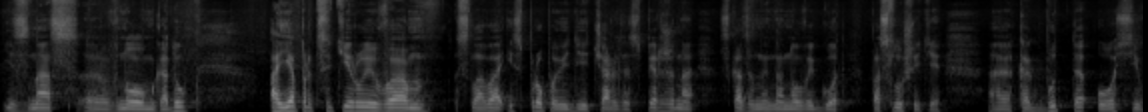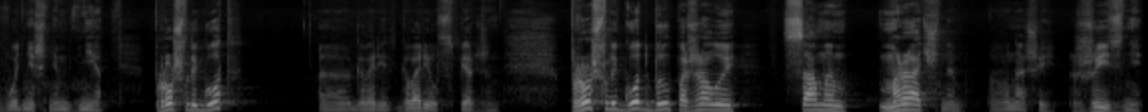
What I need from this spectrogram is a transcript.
из нас в Новом году. А я процитирую вам слова из проповеди Чарльза Спержина, сказанные на Новый год. Послушайте – Э, как будто о сегодняшнем дне. Прошлый год, э, говорит, говорил Сперджин, прошлый год был, пожалуй, самым мрачным в нашей жизни.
